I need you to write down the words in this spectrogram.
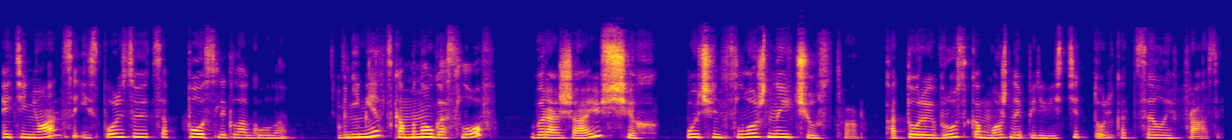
эти нюансы используются после глагола. В немецком много слов, выражающих очень сложные чувства, которые в русском можно перевести только целой фразой.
